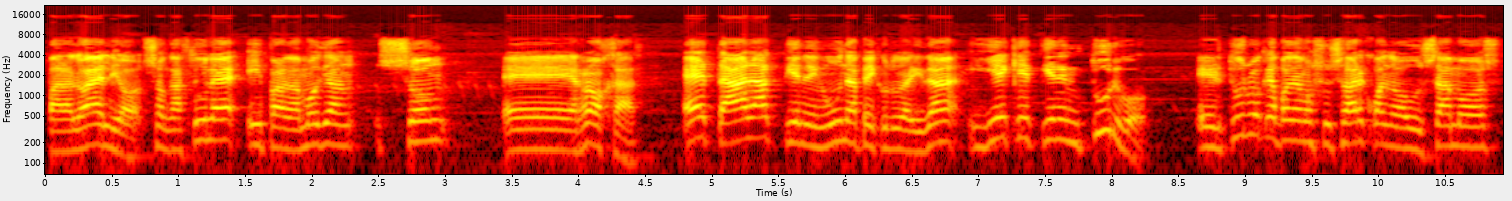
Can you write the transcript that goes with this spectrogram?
Para los Helios son azules y para los Modian son eh, rojas. Estas alas tienen una peculiaridad y es que tienen turbo. El turbo que podemos usar cuando usamos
